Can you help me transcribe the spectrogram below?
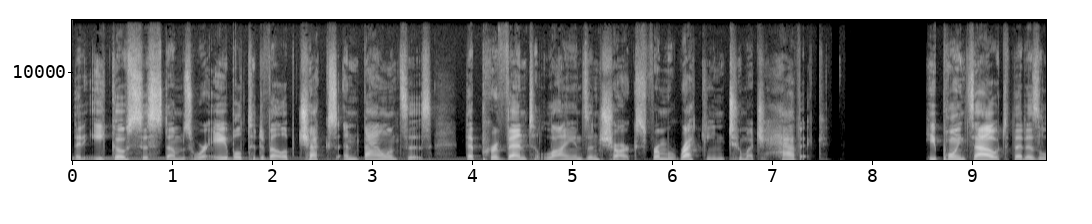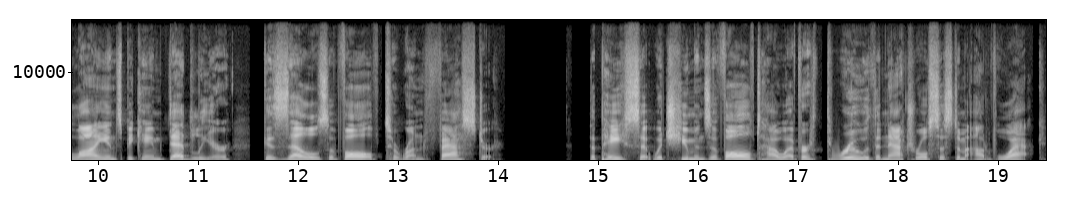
that ecosystems were able to develop checks and balances that prevent lions and sharks from wreaking too much havoc. He points out that as lions became deadlier, gazelles evolved to run faster. The pace at which humans evolved, however, threw the natural system out of whack,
